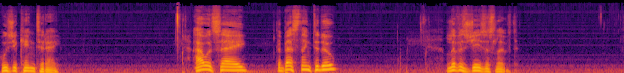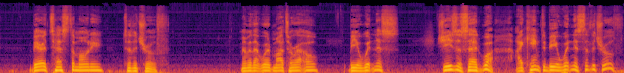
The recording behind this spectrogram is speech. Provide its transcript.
Who's your king today? I would say the best thing to do live as Jesus lived. Bear testimony to the truth. Remember that word martyreo? Be a witness? Jesus said, What? I came to be a witness to the truth.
